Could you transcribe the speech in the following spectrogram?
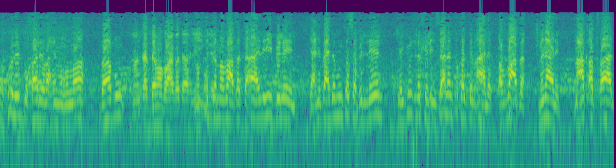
يقول البخاري رحمه الله باب من قدم ضعفة أهله من قدم ضعفة أهله بليل. يعني بعد منتصف الليل يجوز لك الإنسان أن تقدم أهلك الضعفة من أهلك. معك أطفال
